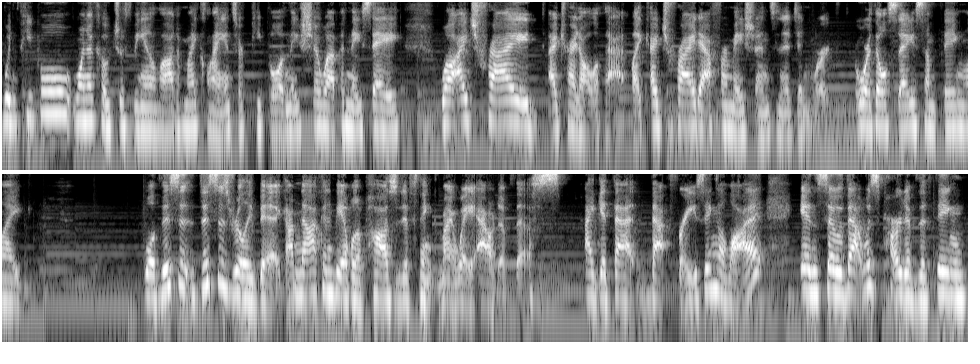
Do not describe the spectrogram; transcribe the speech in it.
when people want to coach with me, and a lot of my clients are people, and they show up and they say, well, I tried, I tried all of that. Like I tried affirmations and it didn't work. Or they'll say something like, well, this is this is really big. I'm not going to be able to positive think my way out of this. I get that that phrasing a lot. And so that was part of the thing.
